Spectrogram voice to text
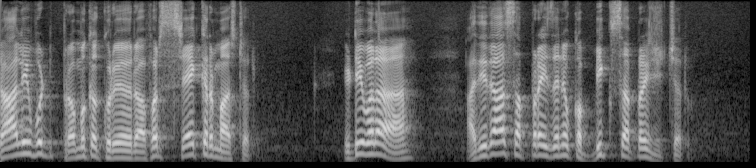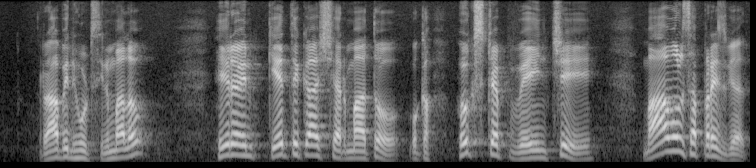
టాలీవుడ్ ప్రముఖ కొరియోగ్రాఫర్ శేఖర్ మాస్టర్ ఇటీవల అదిదా సర్ప్రైజ్ అని ఒక బిగ్ సర్ప్రైజ్ ఇచ్చారు. రాబిన్ హుడ్ సినిమాలో హీరోయిన్ కేతికా శర్మతో ఒక హుక్ స్టెప్ వేయించి మామూలు సర్ప్రైజ్ కాదు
